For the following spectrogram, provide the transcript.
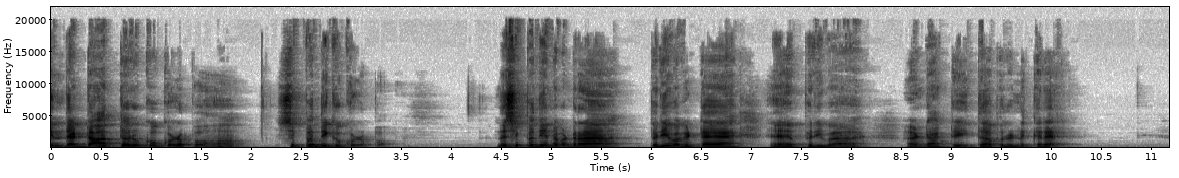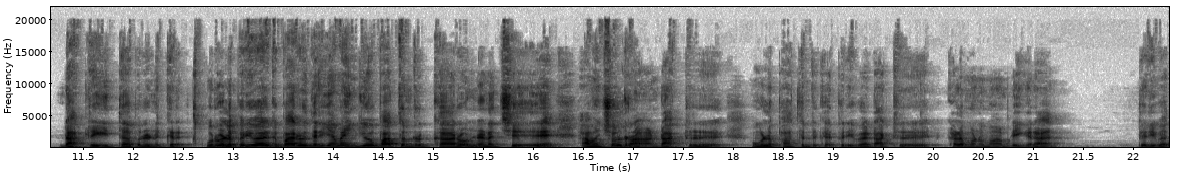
இந்த டாக்டருக்கு குழப்பம் சிப்பந்திக்கு குழப்பம். இந்த சிப்பந்தி என்ன பண்ணுறான் பெரியவகிட்ட பெரியவா டாக்டர் இத்தாப்பில் நிற்கிறார் டாக்டர் எய்த்தாப்பில் நிற்கிற ஒருவேளை பெரியவாருக்கு பார்வை தெரியாமல் எங்கேயோ பார்த்துட்டுருக்காரோன்னு நினச்சி அவன் சொல்கிறான் டாக்டர் உங்களை பார்த்துட்டுருக்கார் பெரியவா டாக்டர் கிளம்பணுமா? அப்படிங்கிறான் பெரியவா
